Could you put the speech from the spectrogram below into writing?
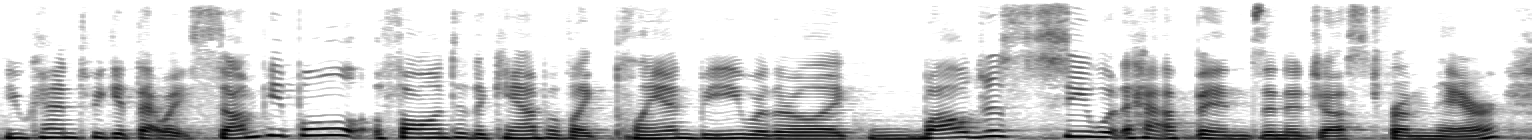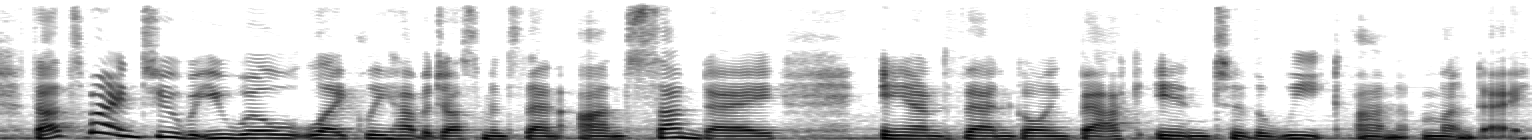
You can tweak it that way. Some people fall into the camp of like plan B where they're like, well, I'll just see what happens and adjust from there. That's fine too, but you will likely have adjustments then on Sunday and then going back into the week on Monday.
